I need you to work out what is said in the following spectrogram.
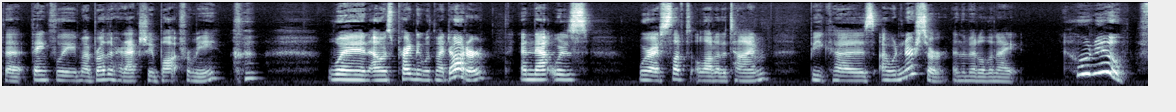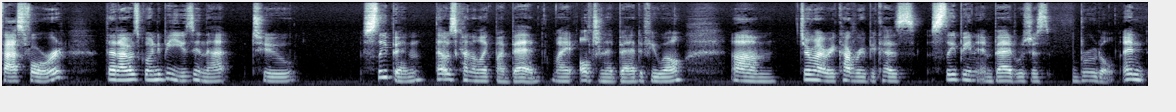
that thankfully my brother had actually bought for me when I was pregnant with my daughter. And that was where I slept a lot of the time because I would nurse her in the middle of the night. Who knew, fast forward, that I was going to be using that to sleep in. That was kind of like my bed, my alternate bed, if you will, um, during my recovery because sleeping in bed was just brutal. And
